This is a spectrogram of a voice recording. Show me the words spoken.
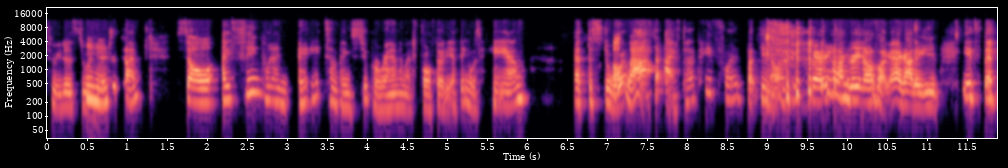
so we just do it mm-hmm. at a time. So I think what I, I ate something super random at 4:30. I think it was ham at the oh, store. Oh wow! After, after I paid for it, but you know, I was very hungry. I was like, I gotta eat. It's the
